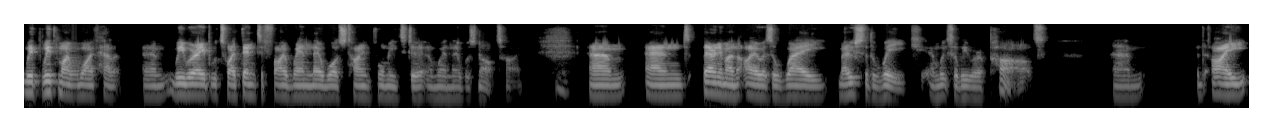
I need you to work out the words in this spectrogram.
with with my wife Helen, um, we were able to identify when there was time for me to do it and when there was not time. Um, and bearing in mind that I was away most of the week, and so we were apart, um, I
